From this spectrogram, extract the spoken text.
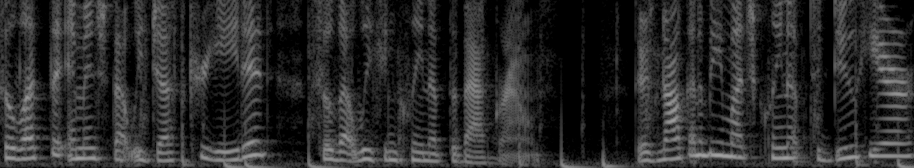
Select the image that we just created so that we can clean up the background. There's not going to be much cleanup to do here.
